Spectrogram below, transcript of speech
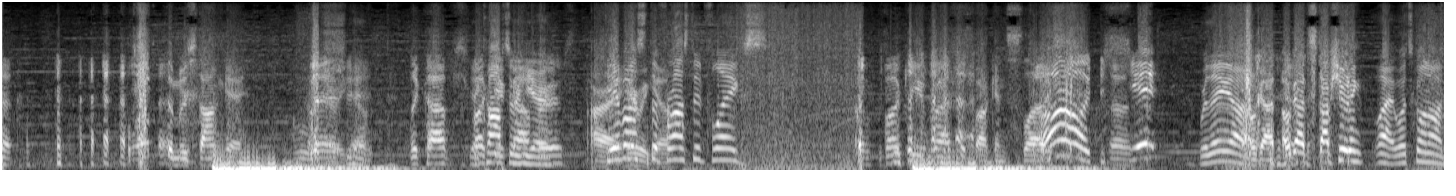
Blow up the Mustange. Oh, There we go. The cops. The fuck cops you, are here. All right, Give here us we the go. frosted flakes. Oh, fuck you, bastard. Fucking slug. Oh Uh, shit! Were they, uh... Oh god, oh god, stop shooting! What, what's going on?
